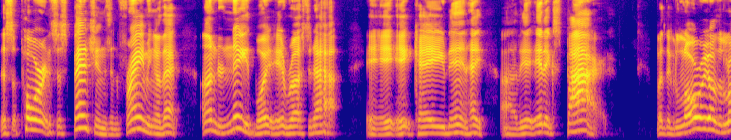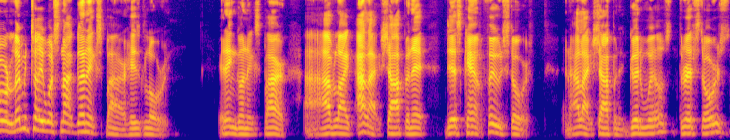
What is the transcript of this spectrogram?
the support and suspensions and framing of that underneath, boy, it rusted out. It, it, it caved in. Hey, uh, it, it expired. But the glory of the Lord, let me tell you what's not going to expire His glory. It ain't gonna expire. I've like I like shopping at discount food stores, and I like shopping at Goodwills, thrift stores,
